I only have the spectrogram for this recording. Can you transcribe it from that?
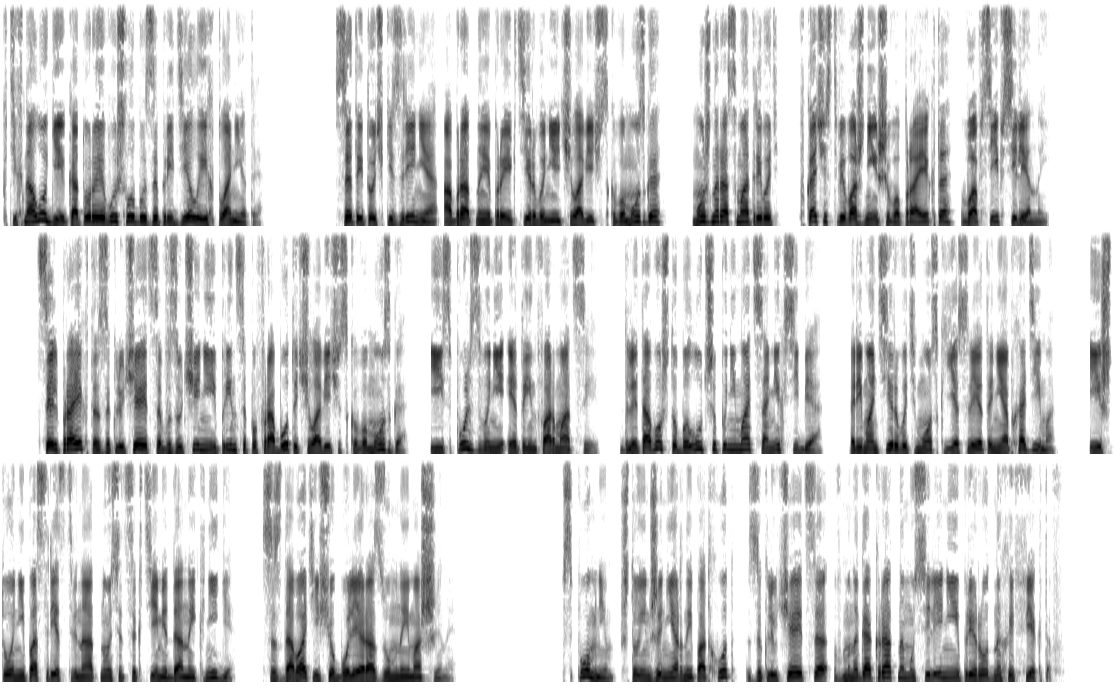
к технологии, которая вышла бы за пределы их планеты. С этой точки зрения обратное проектирование человеческого мозга можно рассматривать в качестве важнейшего проекта во всей Вселенной. Цель проекта заключается в изучении принципов работы человеческого мозга и использовании этой информации для того, чтобы лучше понимать самих себя, ремонтировать мозг, если это необходимо, и, что непосредственно относится к теме данной книги, создавать еще более разумные машины. Вспомним, что инженерный подход заключается в многократном усилении природных эффектов.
